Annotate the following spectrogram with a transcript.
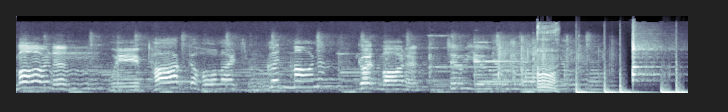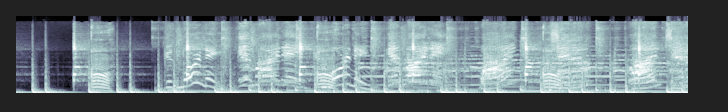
morning. We've talked the whole night through. Good morning. Good morning to you. Uh. Uh. Good morning. Good morning. Good morning. Good morning. One, two, one, two,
